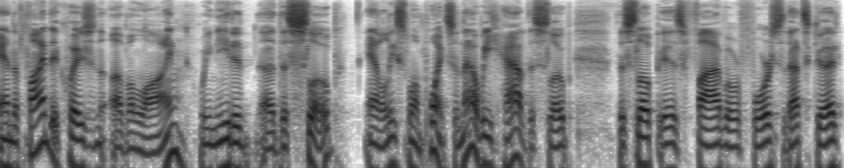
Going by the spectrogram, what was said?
And to find the equation of a line, we needed uh, the slope and at least one point. So now we have the slope. The slope is 5 over 4, so that's good.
